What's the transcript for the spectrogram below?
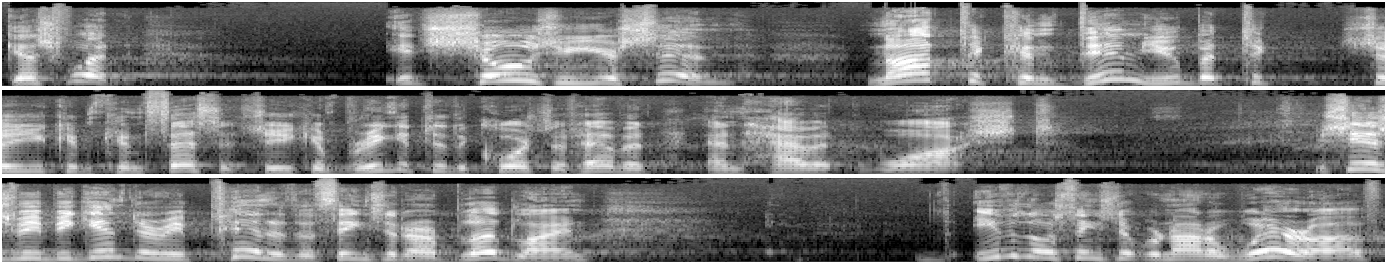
guess what? It shows you your sin, not to condemn you, but to, so you can confess it, so you can bring it to the courts of heaven and have it washed. You see, as we begin to repent of the things in our bloodline, even those things that we're not aware of,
